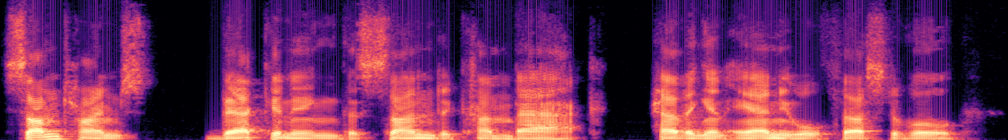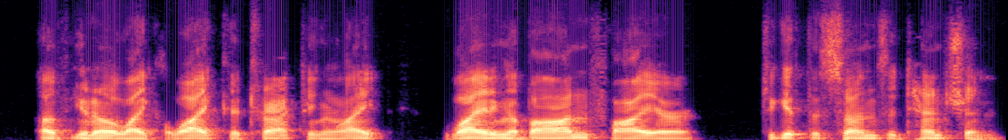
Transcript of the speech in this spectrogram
sometimes beckoning the sun to come back, having an annual festival of, you know, like like attracting light, lighting a bonfire to get the sun's attention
